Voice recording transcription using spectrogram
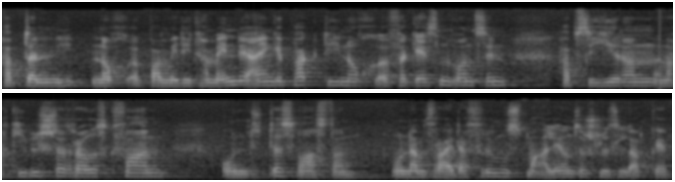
Habe dann noch ein paar Medikamente eingepackt, die noch äh, vergessen worden sind. Habe sie hier dann nach Giebelstadt rausgefahren und das war's dann. Und am Freitag früh mussten wir alle unsere Schlüssel abgeben.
